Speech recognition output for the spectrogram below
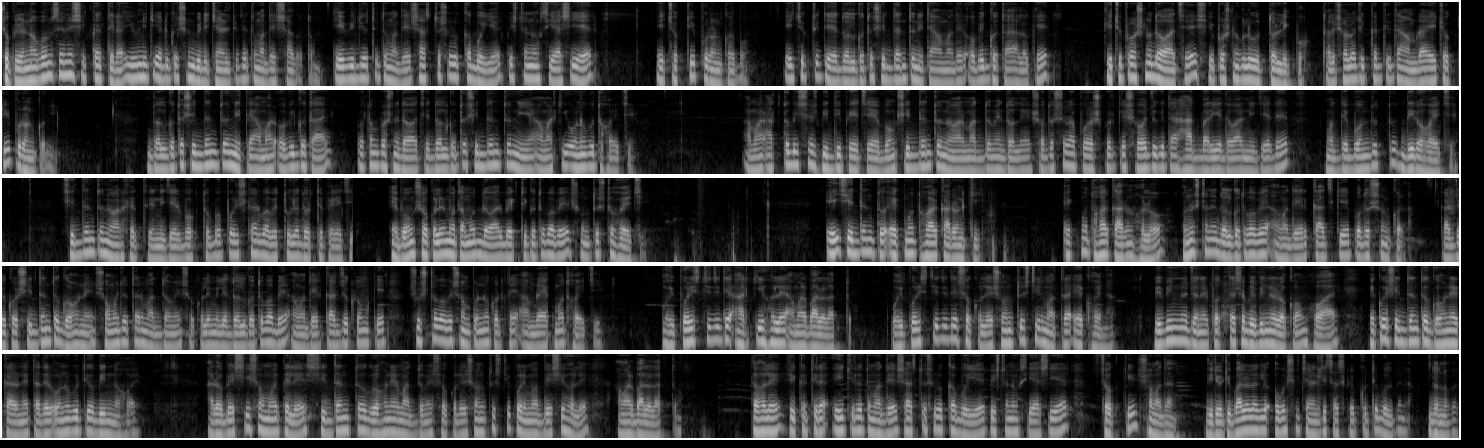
সুপ্রিয় নবম শ্রেণির শিক্ষার্থীরা ইউনিটি এডুকেশন বিডি চ্যানেলটিতে তোমাদের স্বাগতম। এই ভিডিওতে তোমাদের স্বাস্থ্য সুরক্ষা বইয়ের পৃষ্ঠানং ছিয়াশি এর এই চোখটি পূরণ করব। এই চুক্তিতে দলগত সিদ্ধান্ত নিতে আমাদের অভিজ্ঞতা আলোকে কিছু প্রশ্ন দেওয়া আছে, সেই প্রশ্নগুলোর উত্তর লিখব। তাহলে ষোলো শিক্ষার্থীতে আমরা এই চোখটি পূরণ করি। দলগত সিদ্ধান্ত নিতে আমার অভিজ্ঞতায় প্রথম প্রশ্নে দেওয়া আছে, দলগত সিদ্ধান্ত নিয়ে আমার কি অনুভূত হয়েছে? আমার আত্মবিশ্বাস বৃদ্ধি পেয়েছে এবং সিদ্ধান্ত নেওয়ার মাধ্যমে দলের সদস্যরা পরস্পরকে সহযোগিতার হাত বাড়িয়ে দেওয়ার নিজেদের মধ্যে বন্ধুত্ব দৃঢ় হয়েছে। সিদ্ধান্ত নেওয়ার ক্ষেত্রে নিজের বক্তব্য পরিষ্কারভাবে তুলে ধরতে পেরেছি এবং সকলের মতামত দেওয়ার ব্যক্তিগতভাবে সন্তুষ্ট হয়েছি। এই সিদ্ধান্ত একমত হওয়ার কারণ কি? একমত হওয়ার কারণ হলো, অনুষ্ঠানে দলগতভাবে আমাদের কাজকে প্রদর্শন করা। কার্যকর সিদ্ধান্ত গ্রহণে সমঝোতার মাধ্যমে সকলে মিলে দলগতভাবে আমাদের কার্যক্রমকে সুষ্ঠুভাবে সম্পন্ন করতে আমরা একমত হয়েছি। ওই পরিস্থিতিতে আর কি হলে আমার ভালো লাগতো? ওই পরিস্থিতিতে সকলে সন্তুষ্টির মাত্রা এক হয় না। বিভিন্ন জনের প্রত্যাশা বিভিন্ন রকম হওয়ায় একই সিদ্ধান্ত গ্রহণের কারণে তাদের অনুভূতিও ভিন্ন হয়। আরও বেশি সময় পেলে সিদ্ধান্ত গ্রহণের মাধ্যমে সকলের সন্তুষ্টি পরিমাপ বেশি হলে আমার ভালো লাগতো। তাহলে শিক্ষার্থীরা এই ছিল তোমাদের স্বাস্থ্য সুরক্ষা বইয়ে পৃষ্ঠানং ছিয়াশি এর চকটির সমাধান। ভিডিওটি ভালো লাগলে অবশ্যই চ্যানেলটি সাবস্ক্রাইব করতে বলবে না। ধন্যবাদ।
